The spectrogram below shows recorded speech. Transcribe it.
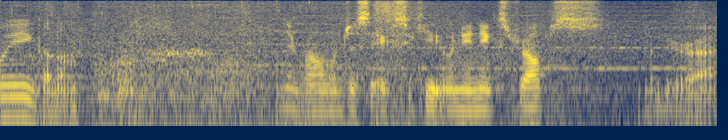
We got him. Everyone will just execute when your next drops. That'll be right.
